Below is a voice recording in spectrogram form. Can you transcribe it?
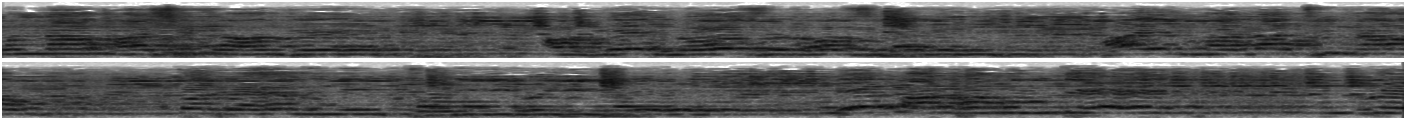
انہا عاشقان دے آگے روز روز آئے مالا جنا پر رحم نہیں پڑی ہوئی ہے اے آنکھا مودے اے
